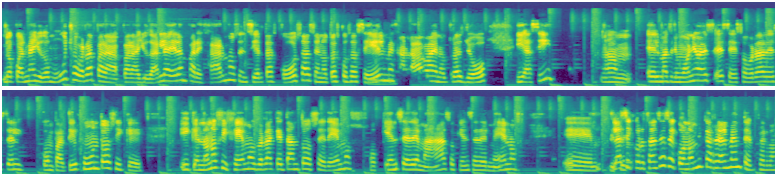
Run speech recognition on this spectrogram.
lo cual me ayudó mucho, ¿verdad? Para, para ayudarle a él a emparejarnos en ciertas cosas, en otras cosas él me jalaba, en otras yo, y así el matrimonio es, eso, ¿verdad? Es el compartir juntos y que, y que no nos fijemos, ¿verdad? Qué tanto cedemos o quién cede más o quién cede menos. Eh, las circunstancias económicas realmente, perdón,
